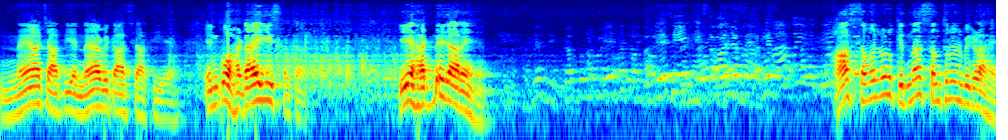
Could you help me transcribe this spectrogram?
नया चाहती है, नया विकास चाहती है। इनको हटाएगी सरकार। ये हटने जा रहे हैं। आप समझ लो कितना संतुलन बिगड़ा है।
